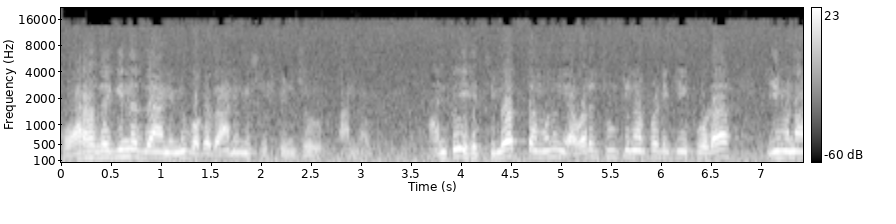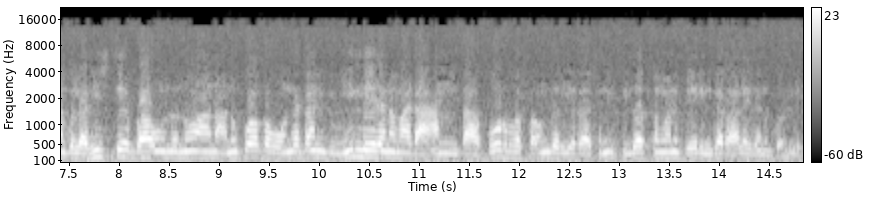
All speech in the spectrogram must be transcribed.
కోరదగిన దానిని ఒకదానిని సృష్టించు అన్నాడు. అంటే తిలోత్తమును ఎవరు చూచినప్పటికీ కూడా ఈమె నాకు లభిస్తే బాగుండును అని అనుకోక ఉండటానికి వీలు లేదన్నమాట. అంత అపూర్వ సౌందర్య రాశిని తిలోత్తమ అని పేరు ఇంకా రాలేదనుకోండి.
